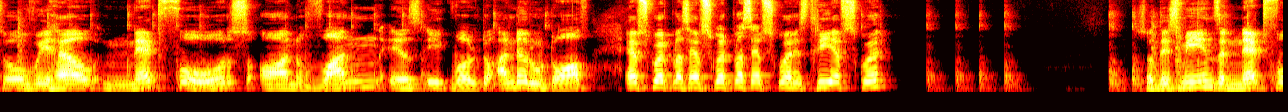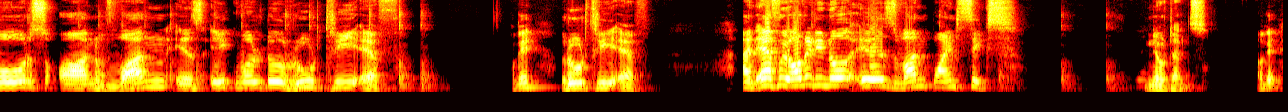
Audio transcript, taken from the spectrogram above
So we have net force on 1 is equal to under root of f square plus f square plus f square is 3f square. So this means net force on 1 is equal to root 3f okay root 3f and f we already know is 1.6 newtons okay?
